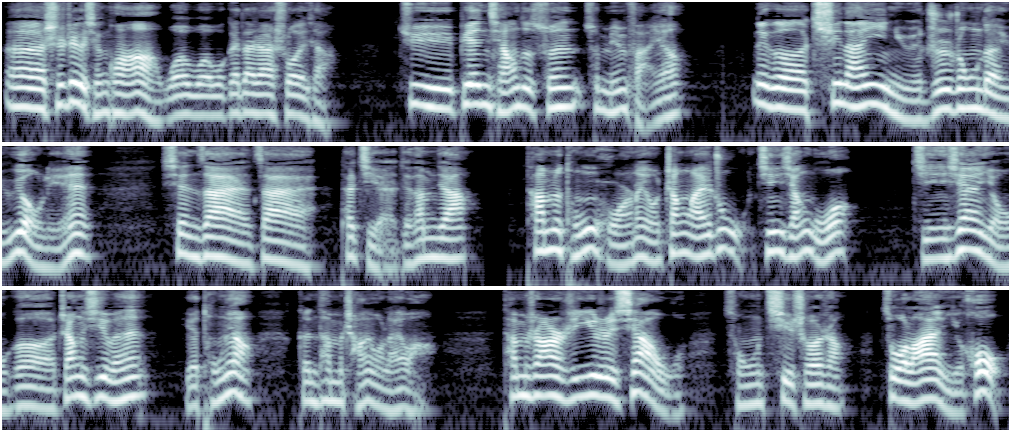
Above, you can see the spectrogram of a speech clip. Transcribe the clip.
呃，是这个情况啊，我我我给大家说一下，据边墙子村村民反映。那个七男一女之中的于有林，现在在他姐姐他们家。他们的同伙呢有张来柱、金祥国。锦县有个张希文，也同样跟他们常有来往。他们是二十一日下午从汽车上做了案以后，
